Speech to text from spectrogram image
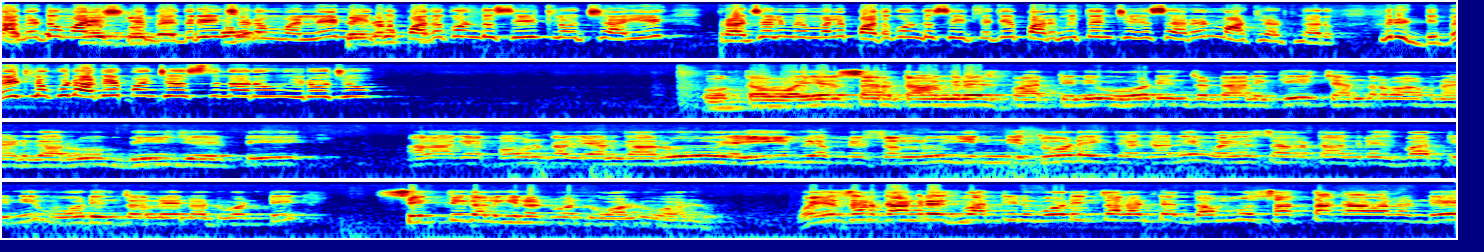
సగటు మనిషిని బెదిరించడం వల్లే మీకు పదకొండు సీట్లు వచ్చాయి. ప్రజలు మిమ్మల్ని పదకొండు సీట్లకే పరిమితం చేశారని మాట్లాడుతున్నారు. మీరు డిబేట్లో కూడా అదే పని చేస్తున్నారు ఈరోజు. ఒక వైఎస్ఆర్ కాంగ్రెస్ పార్టీని ఓడించడానికి చంద్రబాబు నాయుడు గారు బీజేపీ అలాగే పవన్ కళ్యాణ్ గారు ఈవీఎం మిషన్లు ఇన్ని తోడైతే గానీ వైఎస్ఆర్ కాంగ్రెస్ పార్టీని ఓడించలేనటువంటి శక్తి కలిగినటువంటి వాళ్ళు వాళ్ళు. వైఎస్ఆర్ కాంగ్రెస్ పార్టీని ఓడించాలంటే దమ్ము సత్తా కావాలండి.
